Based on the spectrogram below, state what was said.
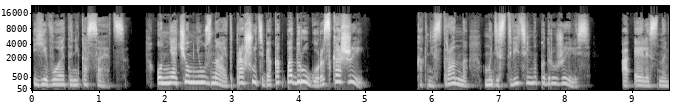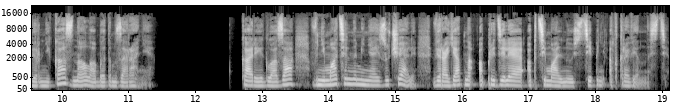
Его это не касается. Он ни о чем не узнает. Прошу тебя, как подругу, расскажи. Как ни странно, мы действительно подружились, а Элис наверняка знала об этом заранее. Карие глаза внимательно меня изучали, вероятно, определяя оптимальную степень откровенности.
